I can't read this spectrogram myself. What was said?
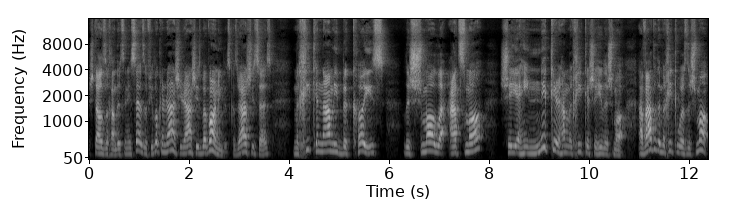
stells on this and he says, if you look in Rashi, Rashi is bavarning this because Rashi says, mechika nami bekois lishma la'atzma sheyehi nikir ha-mechika shehi lishma. Avada the mechika was lishma,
